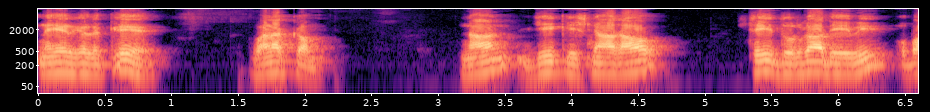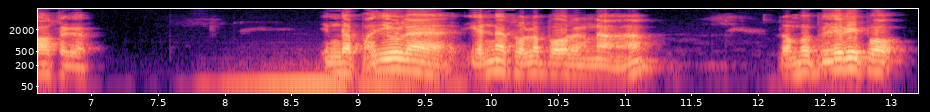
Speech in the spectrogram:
நேயர்களுக்கு வணக்கம். நான் ஜி. கிருஷ்ணாராவ் ஸ்ரீ துர்காதேவி உபாசகர். இந்த பதிவில் என்ன சொல்ல போகிறேன்னா ரொம்ப பேர் இப்போ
